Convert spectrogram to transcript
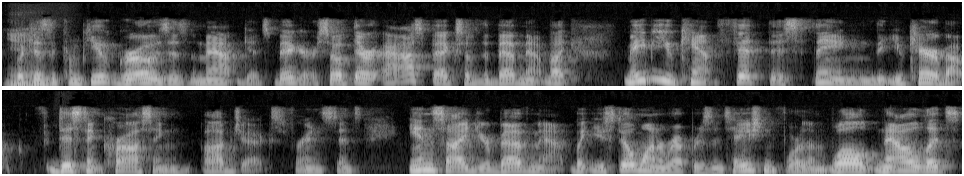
yeah. because the compute grows as the map gets bigger. So if there are aspects of the bev map, like maybe you can't fit this thing that you care about, distant crossing objects, for instance, inside your bev map, but you still want a representation for them. Well, now let's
